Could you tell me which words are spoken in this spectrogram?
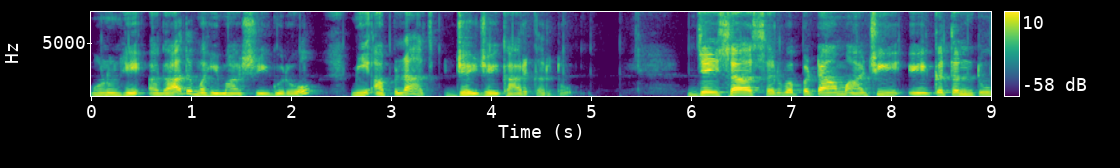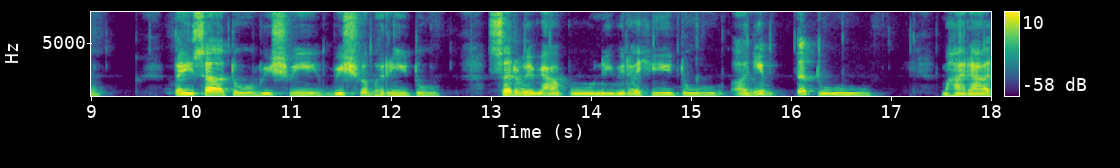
म्हणून हे अगाध महिमा श्री गुरो मी आपलाच जय जयकार करतो. जैसा सर्वपटा माझी एकतंतू तैसा तू विश्वी विश्वभरी तू सर्व व्यापून विरही तू अलिप्त तू. महाराज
